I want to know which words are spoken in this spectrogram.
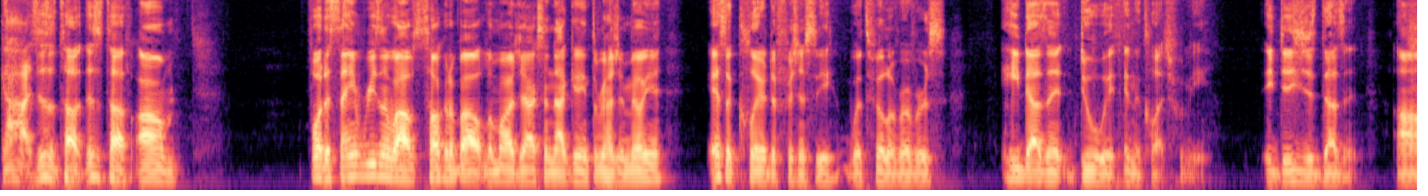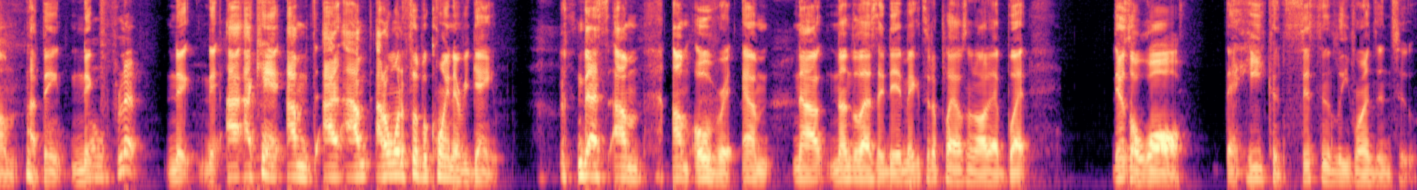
guys, this is tough. This is tough. Um for the same reason why I was talking about Lamar Jackson not getting 300 million, it's a clear deficiency with Philip Rivers. He doesn't do it in the clutch for me. He, he just doesn't. Um, I think Nick Oh, flip. Nick, Nick I, I can't. I'm. I, I'm. I don't want to flip a coin every game. That's. I'm. I'm over it. Um. Now, nonetheless, they did make it to the playoffs and all that, but there's a wall that he consistently runs into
